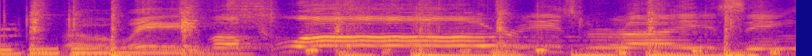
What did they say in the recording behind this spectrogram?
The wave of war is rising.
